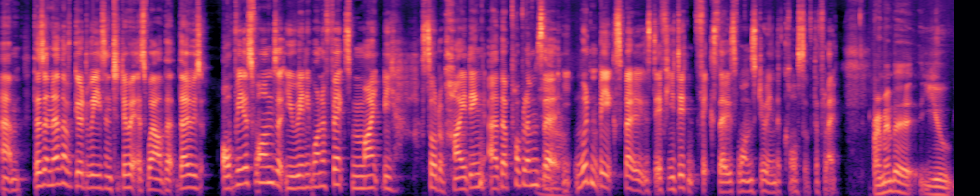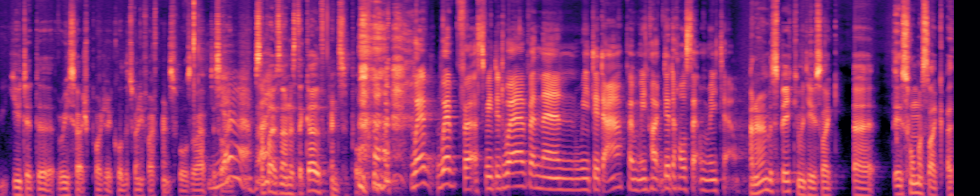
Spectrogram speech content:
um, there's another good reason to do it as well that those obvious ones that you really want to fix might be sort of hiding other problems yeah. that wouldn't be exposed if you didn't fix those ones during the course of the flow. I remember you you did the research project called the 25 Principles of App Design, yeah, right. sometimes known as the Gove Principle. web web first. We did web and then we did app and we did a whole set on retail. And I remember speaking with you, it's like uh, it's almost like a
